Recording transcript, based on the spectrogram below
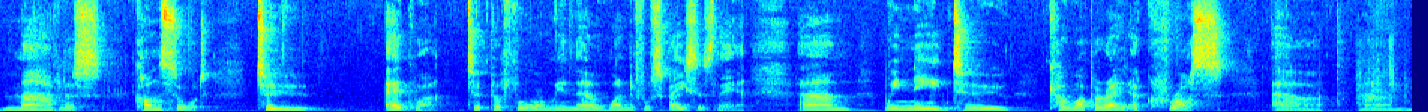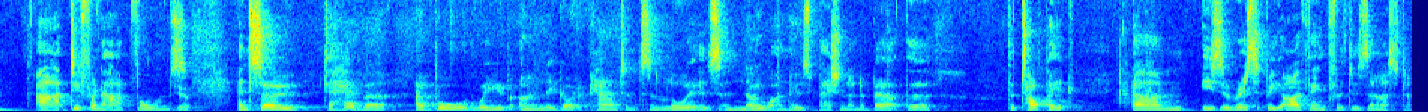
marvellous consort to Agua to perform in the wonderful spaces there. Um, we need to cooperate across our um, art, different art forms. Yeah. And so to have a, a board where you've only got accountants and lawyers and no one who's passionate about the, the topic um, is a recipe, I think, for disaster.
